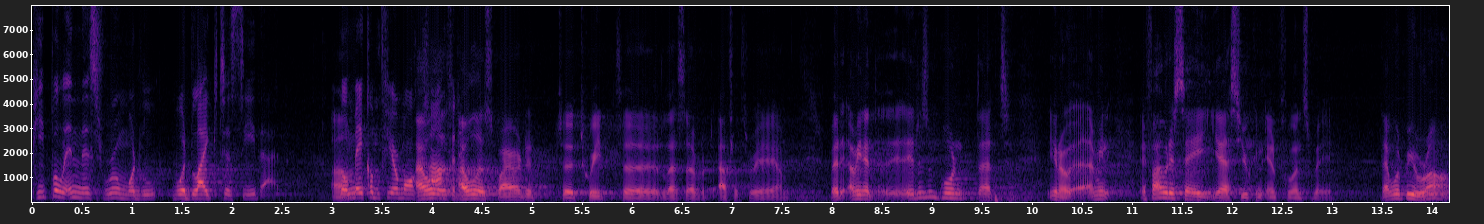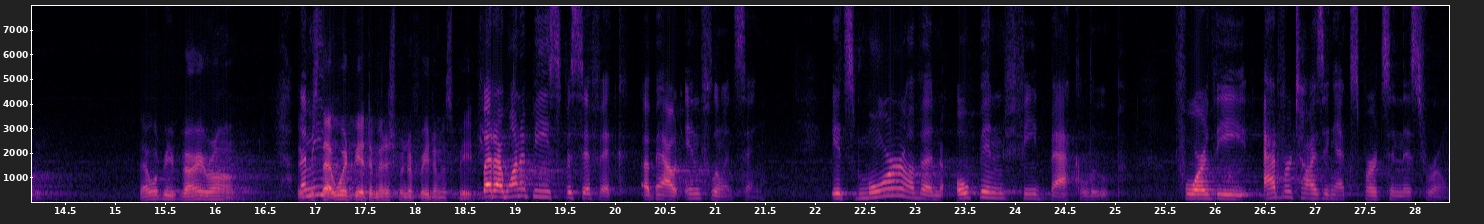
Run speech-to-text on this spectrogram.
People in this room would, would like to see that. We'll make them feel more Um, I will, confident. I will aspire to, to tweet uh, less after 3 a.m. But I mean, it, it is important that, you know, I mean, if I were to say, yes, you can influence me, that would be wrong. That would be very wrong. Because me- that would be a diminishment of freedom of speech. But I want to be specific about influencing. It's more of an open feedback loop for the advertising experts in this room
